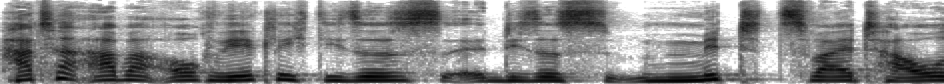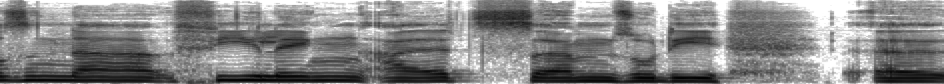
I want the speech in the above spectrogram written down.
hatte aber auch wirklich dieses, dieses Mit-2000er-Feeling, als ähm, so die, äh,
